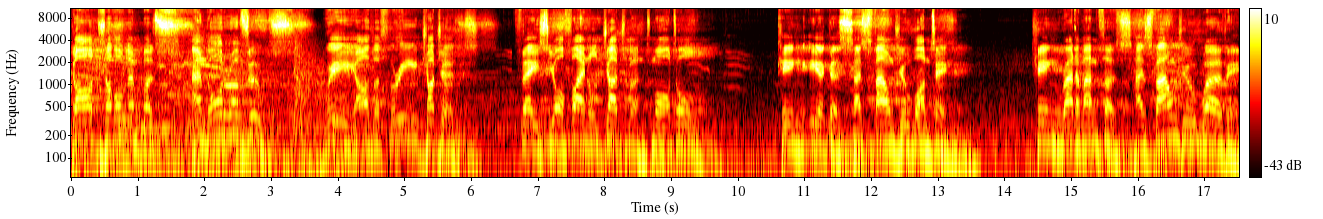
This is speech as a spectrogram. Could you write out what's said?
Gods of Olympus and Order of Zeus, we are the three judges. Face your final judgment, mortal. King Aeacus has found you wanting. King Rhadamanthus has found you worthy.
